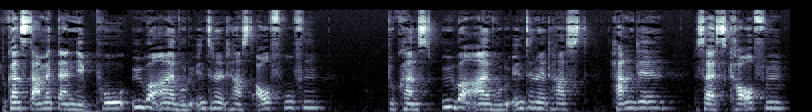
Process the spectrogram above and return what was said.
Du kannst damit dein Depot überall, wo du Internet hast, aufrufen. Du kannst überall, wo du Internet hast, handeln, das heißt kaufen,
